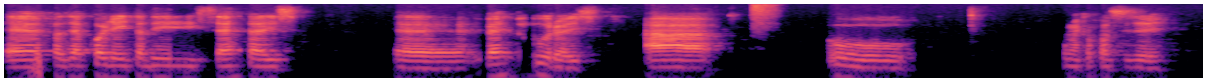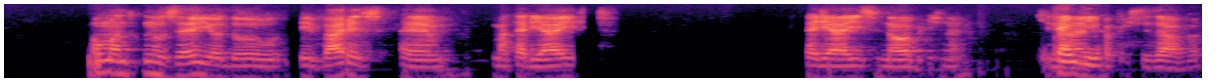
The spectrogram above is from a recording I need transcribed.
é, fazer a colheita de certas é, verduras, a, o como é que eu posso dizer, o manuseio do, de vários é, materiais materiais nobres, né? Que Entendi. na época precisava.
